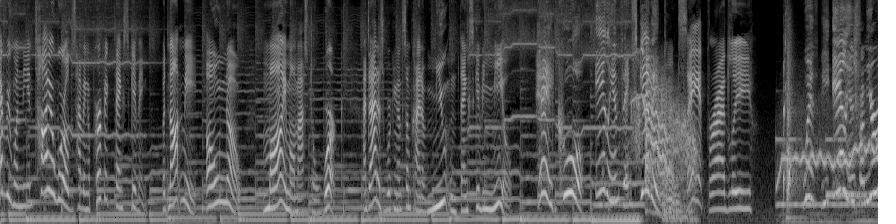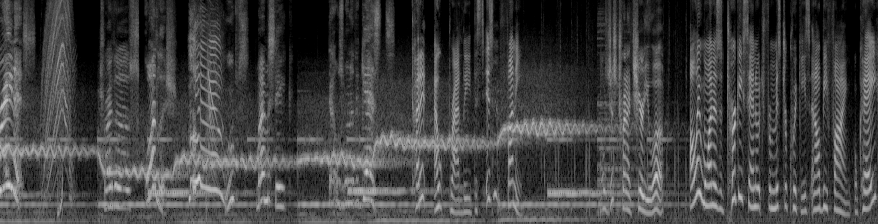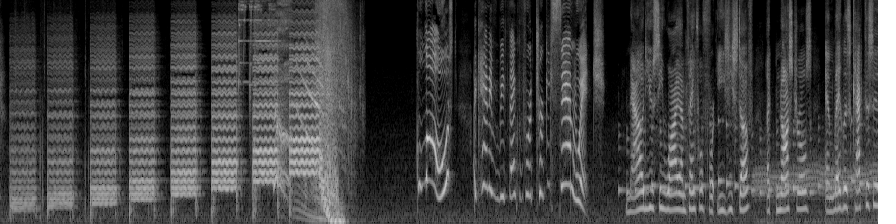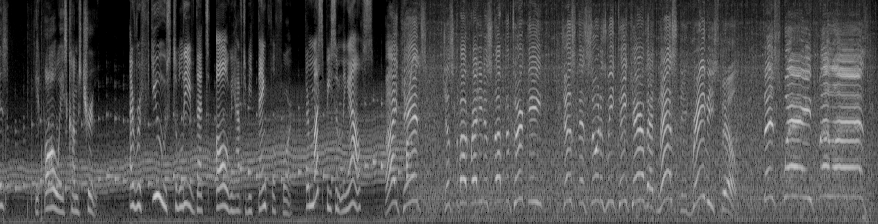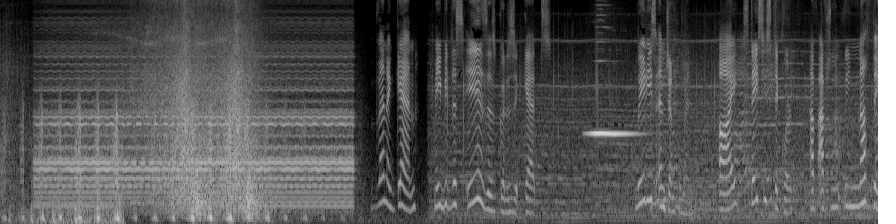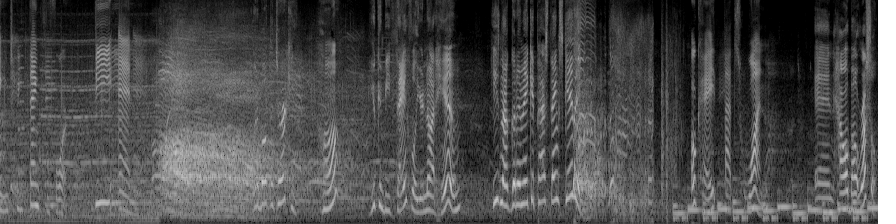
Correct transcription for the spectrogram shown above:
Everyone the entire world is having a perfect Thanksgiving. But not me. Oh no. My mom has to work. And dad is working on some kind of mutant Thanksgiving meal. Hey, cool! Alien Thanksgiving! Don't say it, Bradley. With the aliens from Uranus! Try the squadlish. Oops, my mistake. That was one of the guests. Cut it out, Bradley. This isn't funny. I was just trying to cheer you up. All I want is a turkey sandwich from Mr. Quickie's, and I'll be fine, okay? Now do you see why I'm thankful for easy stuff like nostrils and legless cactuses? It always comes true. I refuse to believe that's all we have to be thankful for. There must be something else. Hi, kids. Just about ready to stuff the turkey. Just as soon as we take care of that nasty gravy spill. This way, fellas! Then again, maybe this is as good as it gets. Ladies and gentlemen, I, Stacy Stickler, have absolutely nothing to be thankful for. The end. What about the turkey? Huh? You can be thankful you're not him. He's not gonna make it past Thanksgiving. Okay, that's one. And how about Russell?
